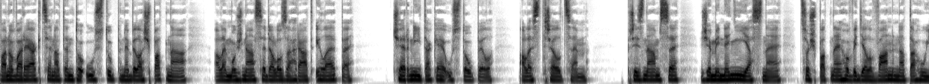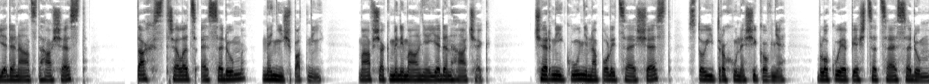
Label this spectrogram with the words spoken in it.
Vanova reakce na tento ústup nebyla špatná, ale možná se dalo zahrát i lépe. Černý také ustoupil, ale střelcem. Přiznám se, že mi není jasné, co špatného viděl Van na tahu 11H6. Tah střelec E7 není špatný má však minimálně jeden háček. Černý kůň na poli C6 stojí trochu nešikovně, blokuje pěšce C7,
